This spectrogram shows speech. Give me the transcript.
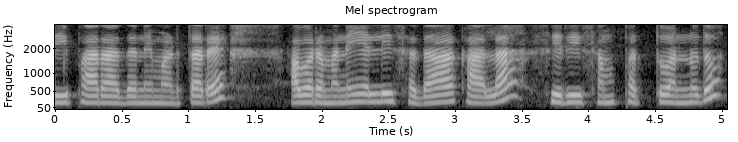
ದೀಪಾರಾಧನೆ ಮಾಡ್ತಾರೆ? ಅವರ ಮನೆಯಲ್ಲಿ ಸದಾಕಾಲ ಸಿರಿ ಸಂಪತ್ತು ಅನ್ನೋದು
